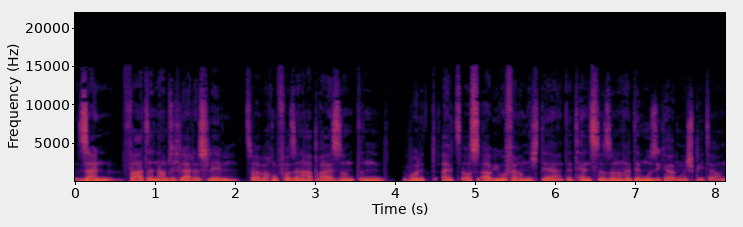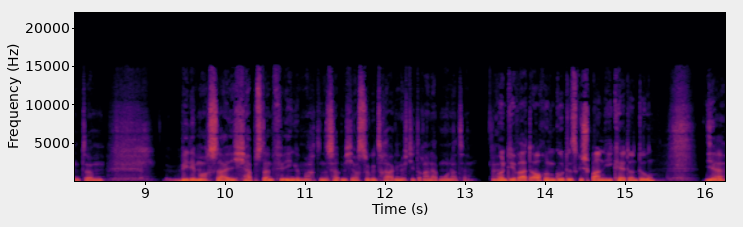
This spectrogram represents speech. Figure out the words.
sein Vater nahm sich leider das Leben, zwei Wochen vor seiner Abreise und dann wurde halt aus Abi Oferim nicht der, der Tänzer, sondern halt der Musiker irgendwann später. Und ähm, wie dem auch sei, ich habe es dann für ihn gemacht und das hat mich auch so getragen durch die dreieinhalb Monate. Ja. Und ihr wart auch ein gutes Gespann, Iket und du? Ja,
